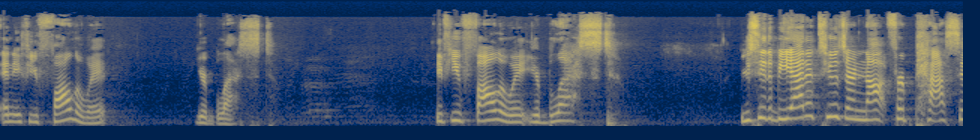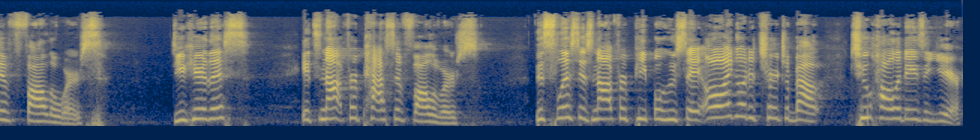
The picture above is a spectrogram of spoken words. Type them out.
And if you follow it, you're blessed. If you follow it, you're blessed. You see, the Beatitudes are not for passive followers. Do you hear this? It's not for passive followers. This list is not for people who say, oh, I go to church about two holidays a year.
